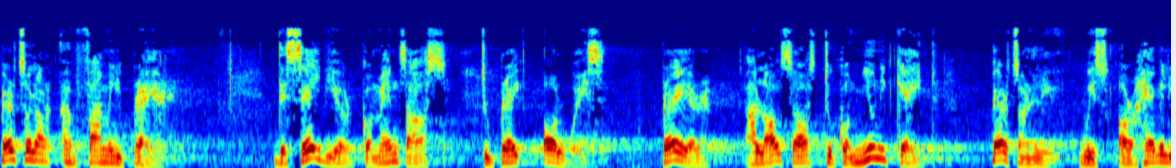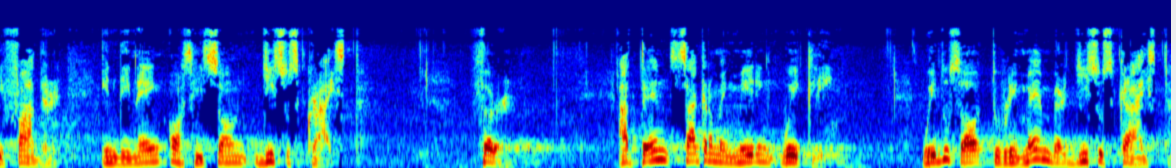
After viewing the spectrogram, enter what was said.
personal and family prayer. The Savior commands us to pray always. Prayer allows us to communicate personally with our Heavenly Father in the name of His Son, Jesus Christ. Third, attend sacrament meeting weekly. We do so to remember Jesus Christ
